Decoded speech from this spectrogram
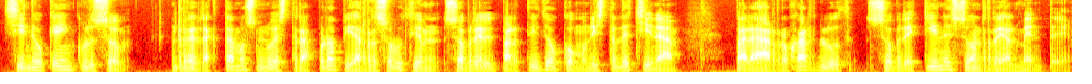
sino que incluso redactamos nuestra propia resolución sobre el Partido Comunista de China para arrojar luz sobre quiénes son realmente.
